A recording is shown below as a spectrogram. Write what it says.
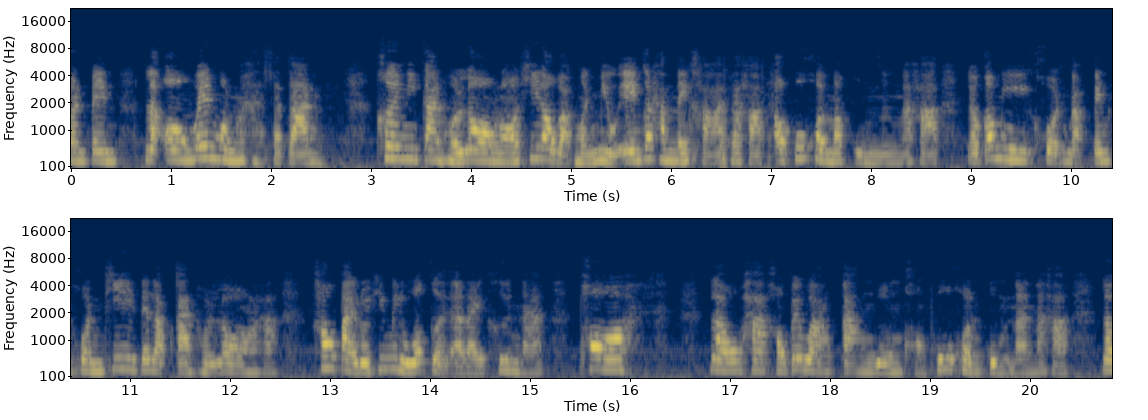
มันเป็นละอองเวทมนต์มหาศาลเคยมีการทดลองเนาะที่เราแบบเหมือนหมิวเองก็ทำในคลาสนะคะ เอาผู้คนมากลุ่มนึงนะคะ แล้วก็มีคนแบบเป็นคนที่ได้รับการทดลองนะคะ เข้าไปโดยที่ไม่รู้ว่าเกิดอะไรขึ้นนะ พอ เราพาเขาไปวางกลางวงของผู้คนกลุ่มนั้นนะคะ เรา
